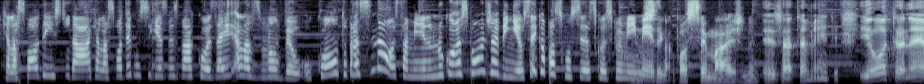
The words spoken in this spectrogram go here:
que elas podem estudar, que elas podem conseguir as mesmas coisas. Aí elas vão ver o conto falam assim: não, essa menina não corresponde a mim. Eu sei que eu posso conseguir as coisas por mim eu sei mesma. que eu posso ser mais, né? Exatamente. E outra, né?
